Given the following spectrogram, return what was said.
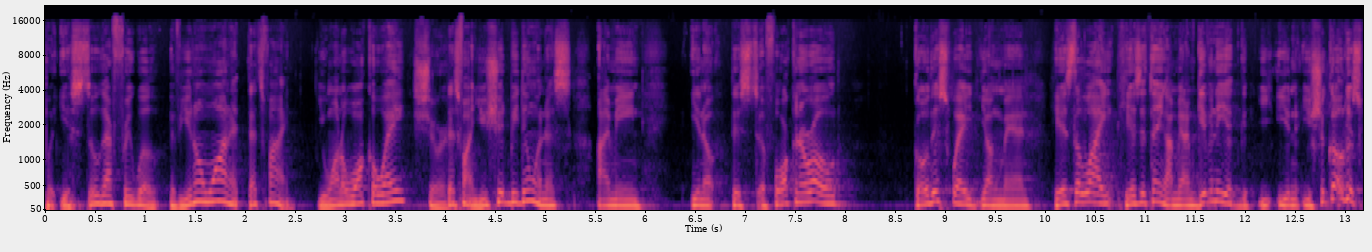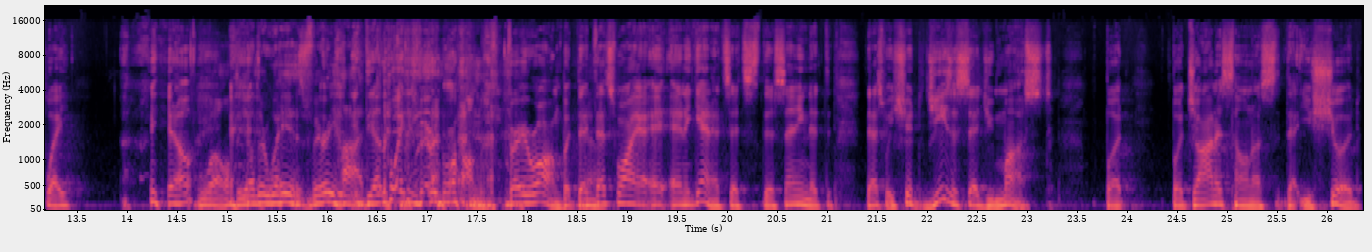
but you still got free will. If you don't want it, that's fine. You want to walk away? Sure. That's fine. You should be doing this. I mean, you know, this a fork in the road. Go this way, young man. Here's the light. Here's the thing. I mean, I'm giving you, you, you, you should go this way. you know, Well, the other way is very hot. the other way is very wrong, very wrong. But that, that's why. And again, it's it's they're saying that that's what you should. Jesus said you must, but but John is telling us that you should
